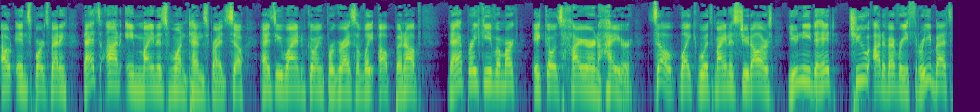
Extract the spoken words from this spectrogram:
out in sports betting, that's on a minus 110 spread. So as you wind up going progressively up and up, that break even mark, it goes higher and higher. So, like with minus $2, you need to hit two out of every three bets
